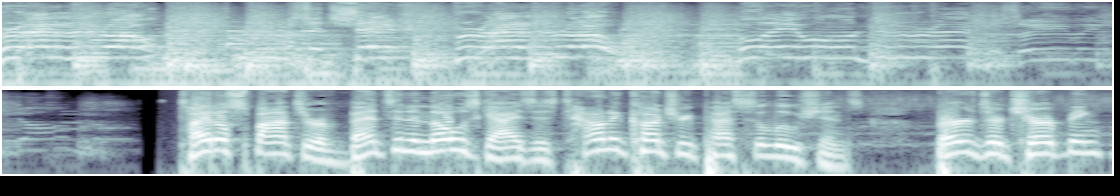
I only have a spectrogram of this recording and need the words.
rattle, and roll. I said shake, Title sponsor of Benson and those guys is Town and Country Pest Solutions. Birds are chirping,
